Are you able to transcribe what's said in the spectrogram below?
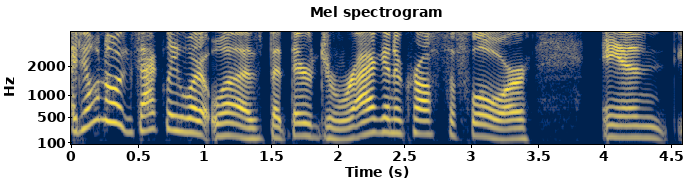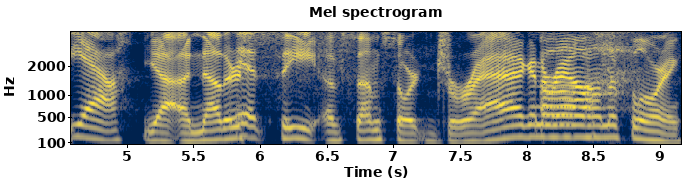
I don't know exactly what it was, but they're dragging across the floor. And yeah, Yeah, another It's- seat of some sort dragging around on the flooring.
